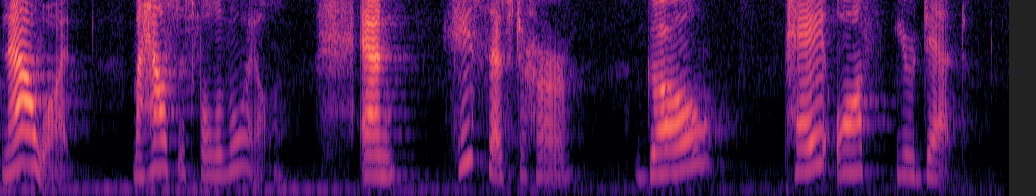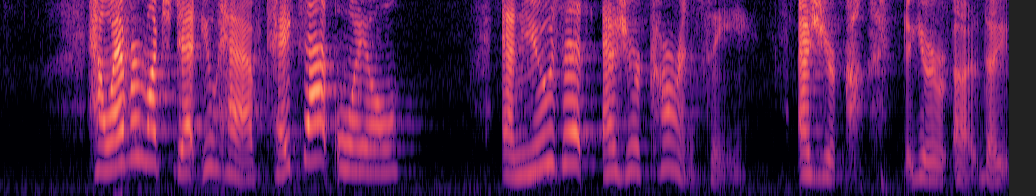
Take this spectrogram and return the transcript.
Now what? My house is full of oil. And he says to her, Go pay off your debt. However much debt you have, take that oil and use it as your currency, as your, your, uh, the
